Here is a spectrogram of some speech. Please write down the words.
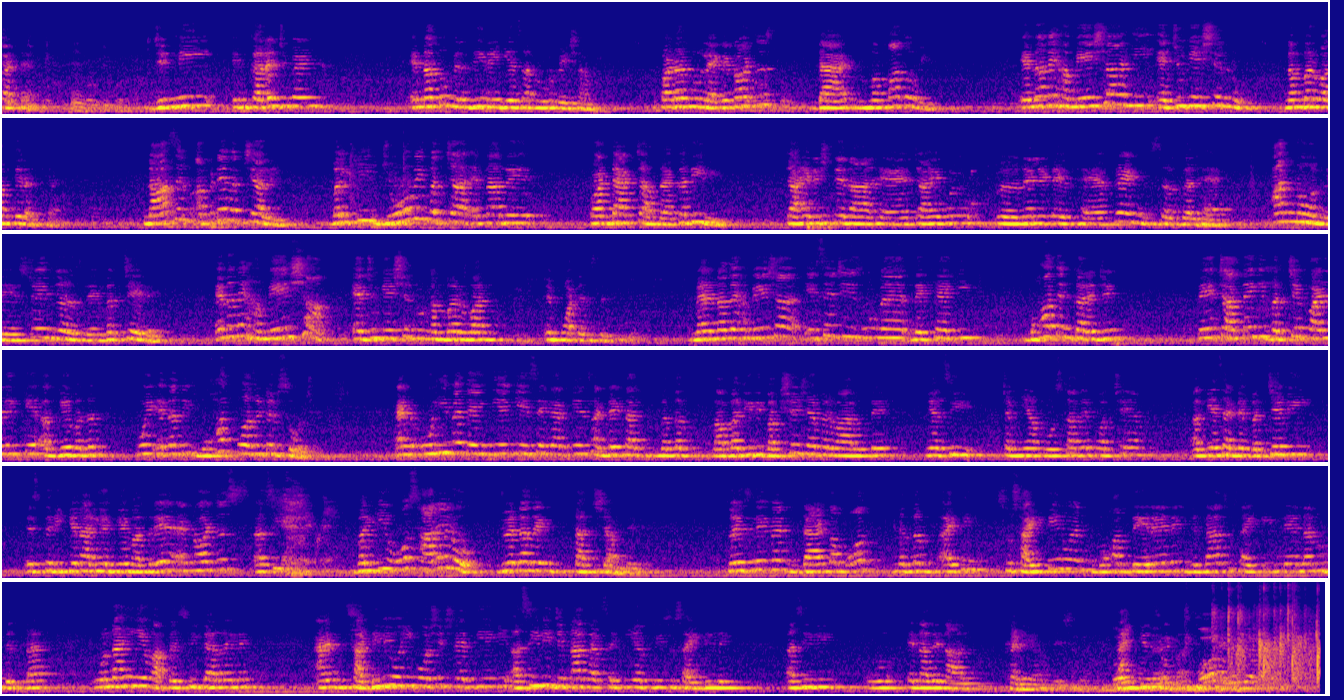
ਘੱਟ ਹੈ ਜਿੰਨੀ ਇਨਕਰੇਜਮੈਂਟ ਇਹਨਾਂ ਤੋਂ ਮਿਲਦੀ ਰਹੀ ਹੈ ਸਾਨੂੰ ਹਮੇਸ਼ਾ ਪੜਨ ਨੂੰ ਲੈ ਕੇ ਨਾਟ ਜਸਟ ਡੈਡ ਮੰਮਾ ਤੋਂ ਵੀ ਇਹਨਾਂ ਨੇ ਹਮੇਸ਼ਾ ਹੀ ਐਜੂਕੇਸ਼ਨ ਨੂੰ ਨੰਬਰ 1 ਤੇ ਰੱਖਿਆ। ਨਾ ਸਿਰਫ ਆਪਣੇ ਬੱਚਿਆਂ ਲਈ ਬਲਕਿ ਜੋ ਵੀ ਬੱਚਾ ਇਹਨਾਂ ਦੇ ਕੰਟੈਕਟ ਆਉਂਦਾ ਹੈ ਕਦੀ ਵੀ ਚਾਹੇ ਰਿਸ਼ਤੇਦਾਰ ਹੈ ਚਾਹੇ ਕੋਈ ਰਿਲੇਟਿਵ ਹੈ ਫਰੈਂਡ ਸਰਕਲ ਹੈ ਅਨਨੋਨ ਨੇ ਸਟ੍ਰੇਂਜਰਸ ਨੇ ਬੱਚੇ ਨੇ ਇਹਨਾਂ ਨੇ ਹਮੇਸ਼ਾ ਐਜੂਕੇਸ਼ਨ ਨੂੰ ਨੰਬਰ 1 ਇੰਪੋਰਟੈਂਸ ਦਿੱਤੀ ਹੈ। ਮੈਂ ਇਹਨਾਂ ਦੇ ਹਮੇਸ਼ਾ ਇਸੇ ਚੀਜ਼ ਨੂੰ ਮੈਂ ਦੇਖਿਆ ਕਿ ਬਹੁਤ ਇਨਕਰੇਜਿੰਗ ਤੇ ਇਹ ਚਾਹਤੇ ਕਿ ਬੱਚੇ ਪੜ੍ਹ ਲਿਖ ਕੇ ਅੱਗੇ ਵਧਣ, ਕੋਈ ਇਹਨਾਂ ਦੀ ਬਹੁਤ ਪੋਜ਼ਿਟਿਵ ਸੋਚ ਹੈ। ਐਂਡ ਉਹੀ ਮੈਂ ਦੇਖਦੀ ਹਾਂ ਕਿ ਇਸੇ ਕਰਕੇ ਸਾਡੇ ਤੱਕ ਮਤਲਬ ਬਾਬਾ ਜੀ ਦੀ ਬਖਸ਼ਿਸ਼ ਹੈ ਪਰਿਵਾਰ ਉੱਤੇ ਕਿ ਅਸੀਂ ਚੰਗੀਆਂ ਪੋਸਟਾਂ ਤੇ ਪਹੁੰਚੇ ਆ ਅੱਗੇ ਸਾਡੇ ਬੱਚੇ ਵੀ ਇਸ ਤਰੀਕੇ ਨਾਲ ਹੀ ਅੱਗੇ ਵਧ ਰਹੇ ਐਂਡ ਨਾਟ ਜਸਟ ਅਸੀਂ ਬਲਕਿ ਉਹ ਸਾਰੇ ਲੋਕ ਜੋ ਇਹਨਾਂ ਦੇ ਟੱਚ ਜਾਂਦੇ ਨੇ ਸੋ ਇਸ ਲਈ ਮੈਂ ਡੈਡ ਦਾ ਬਹੁਤ ਮਤਲਬ ਆਈ ਥਿੰਕ ਸੁਸਾਇਟੀ ਨੂੰ ਬਹੁਤ ਦੇ ਰਹੇ ਨੇ ਜਿੰਨਾ ਸੁਸਾਇਟੀ ਨੇ ਇਹਨਾਂ ਨੂੰ ਦਿੱਤਾ ਹੈ, ਹੀ ਇਹ ਵਾਪਸ ਵੀ ਕਰ ਰਹੇ ਨੇ ਐਂਡ ਸਾਡੀ ਵੀ ਉਹੀ ਕੋਸ਼ਿਸ਼ ਰਹਿੰਦੀ ਹੈ ਕਿ ਅਸੀਂ ਵੀ ਜਿੰਨਾ ਕਰ ਸਕੀਏ ਆਪਣੀ ਸੁਸਾਇਟੀ ਲਈ ਅਸੀਂ ਵੀ ਉਹ ਇਹਨਾਂ ਦੇ ਨਾਲ ਖੜੇ ਹਾਂ ਹਮੇਸ਼ਾ ਥੈਂਕ ਯੂ ਸੋ ਮਚ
